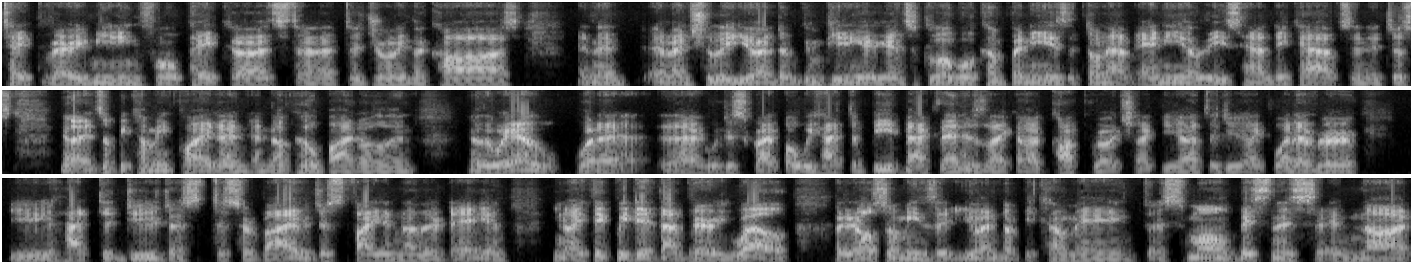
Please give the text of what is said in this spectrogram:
take very meaningful pay cuts to to join the cause and then eventually you end up competing against global companies that don't have any of these handicaps and it just you know ends up becoming quite an, an uphill battle. And you know the way i what I, I would describe what we had to be back then is like a cockroach. Like you had to do like whatever you had to do just to survive and just fight another day. And you know i think we did that very well but it also means that you end up becoming a small business and not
